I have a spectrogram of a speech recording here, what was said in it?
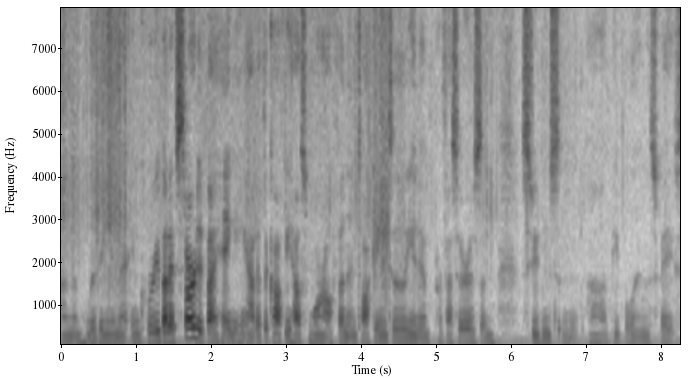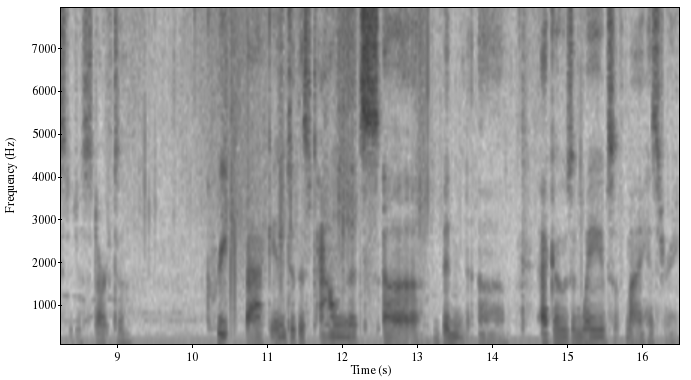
I'm living in that inquiry, but I've started by hanging out at the coffee house more often and talking to you know professors and students and uh, people in the space to just start to creep back into this town that's uh, been uh, echoes and waves of my history.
